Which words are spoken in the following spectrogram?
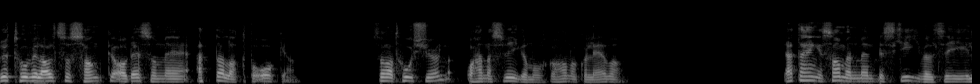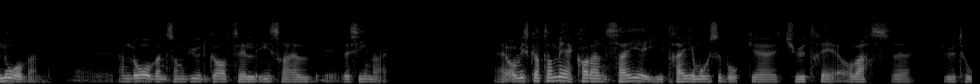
Ruth vil altså sanke av det som er etterlatt på åkeren, sånn at hun sjøl og hennes svigermor kan ha noe å leve av. Dette henger sammen med en beskrivelse i loven, den loven som Gud gav til Israel ved Sinai. Og Vi skal ta med hva den sier i 3. Mosebok 23 og vers 22.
